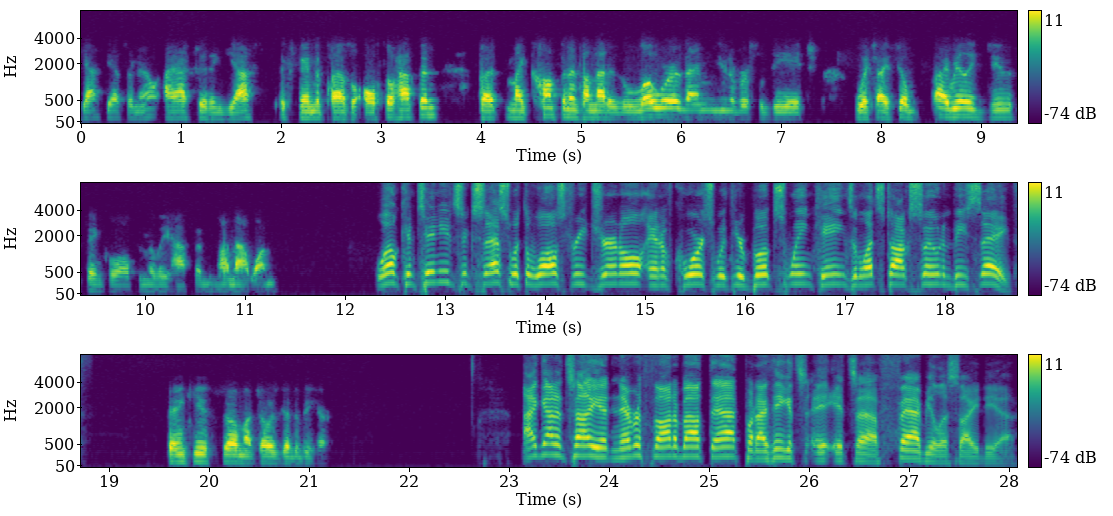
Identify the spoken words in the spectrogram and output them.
guess yes or no, I actually think yes, expanded playoffs will also happen. But my confidence on that is lower than universal DH, which I feel I really do think will ultimately happen on that one. Well, continued success with the Wall Street Journal and, of course, with your book, Swing Kings. And let's talk soon and be safe. Thank you so much. Always good to be here. I got to tell you, I never thought about that, but I think it's it's a fabulous idea.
